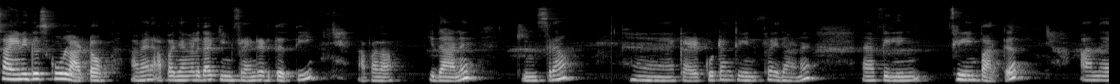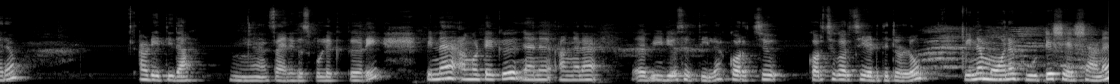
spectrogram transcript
സൈനിക സ്കൂളിലാട്ടോ അവൻ. അപ്പം ഞങ്ങളിതാ കിൻഫ്രേന്റെ അടുത്ത് എത്തി അപ്പോൾ ഇതാണ് കിൻഫ്ര. കഴക്കൂട്ടം കിൻഫ്ര ഇതാണ്. Film film park. അന്നേരം അവിടെ എത്തിയതാ. സൈനിക സ്കൂളിലേക്ക് കയറി പിന്നെ അങ്ങോട്ടേക്ക് ഞാൻ അങ്ങനെ വീഡിയോസ് എടുത്തില്ല. കുറച്ച് കുറച്ച് കുറച്ച് എടുത്തിട്ടുള്ളൂ. പിന്നെ മോനെ കൂട്ടിയ ശേഷമാണ്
